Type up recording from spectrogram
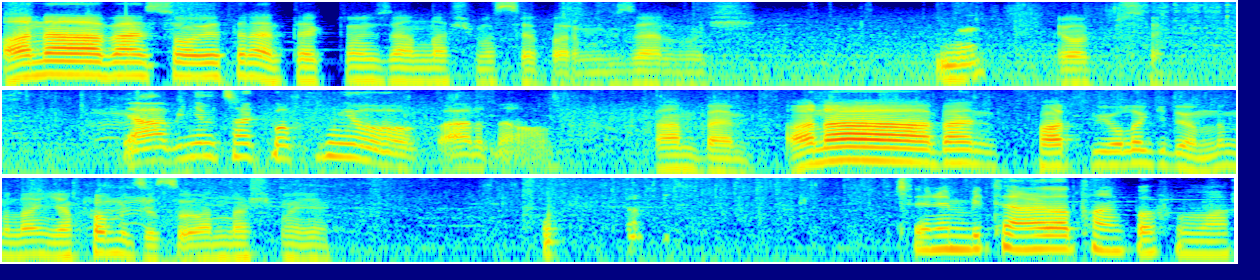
Ana ben Sovyet'le teknoloji anlaşması yaparım. Güzel bu iş. ne? Yok bir şey. Ya benim tak buff'ım yok Arda. Tamam ben. Ana ben farklı yola gidiyorum değil mi lan? Yapamayacağız o anlaşmayı. Senin bir tane daha tank buff'un var.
